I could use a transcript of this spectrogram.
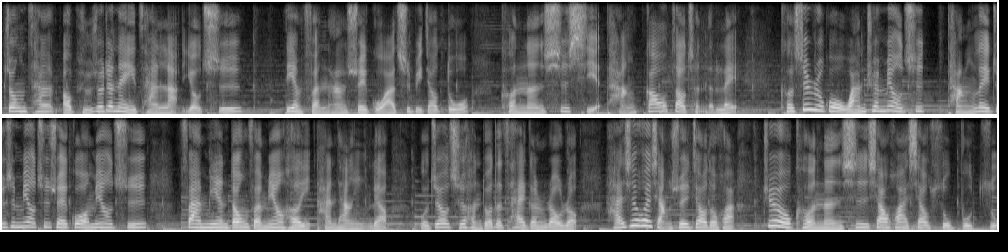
中餐哦，比如说就那一餐啦，有吃淀粉啊、水果啊，吃比较多，可能是血糖高造成的累。可是如果我完全没有吃糖类，就是没有吃水果，没有吃饭面、冬粉，没有喝含糖饮料，我只有吃很多的菜跟肉肉，还是会想睡觉的话，就有可能是消化酵素不足。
